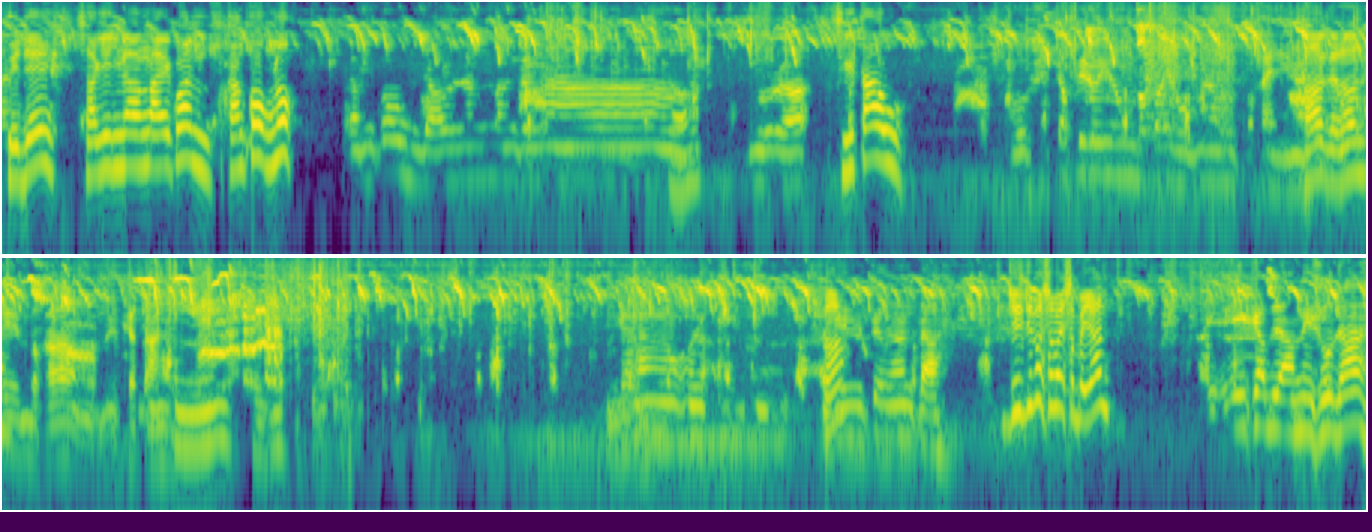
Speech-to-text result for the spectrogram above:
Pwede. Saging ng aikwan. Kangkong, no? Kangkong daw ng mangga na Oh. Mura. Sitaw. O sita pero yung babae huwag mo naman pakainin. Ah, ganon. Eh, baka may katang. Hmm. Yan ang una. Ha? Ano ito nanta? Di, di ba sabay-sabay yan? Ikaw lang may soda.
